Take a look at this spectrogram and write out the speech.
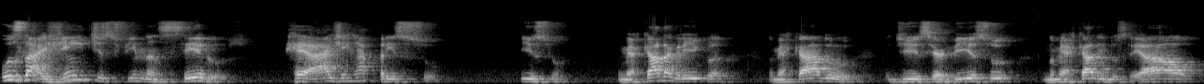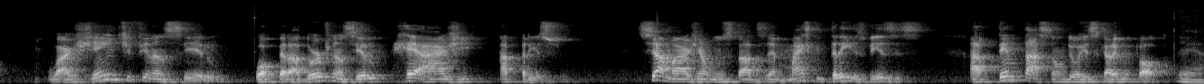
Os agentes financeiros reagem a preço. Isso. No mercado agrícola, no mercado de serviço, no mercado industrial, o agente financeiro, o operador financeiro reage a preço. Se a margem em alguns estados é mais que três vezes, a tentação de eu arriscar é muito alta. É.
